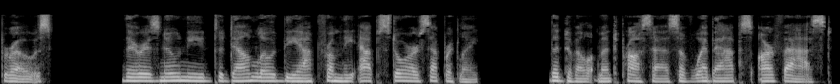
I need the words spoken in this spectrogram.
Pros. There is no need to download the app from the App Store separately. The development process of web apps are fast.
